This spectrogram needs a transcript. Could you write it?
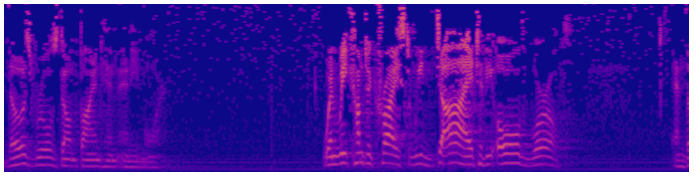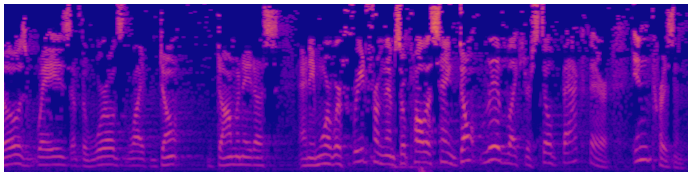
those rules don't bind him anymore. When we come to Christ, we die to the old world. And those ways of the world's life don't dominate us anymore. We're freed from them. So Paul is saying, don't live like you're still back there in prison,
